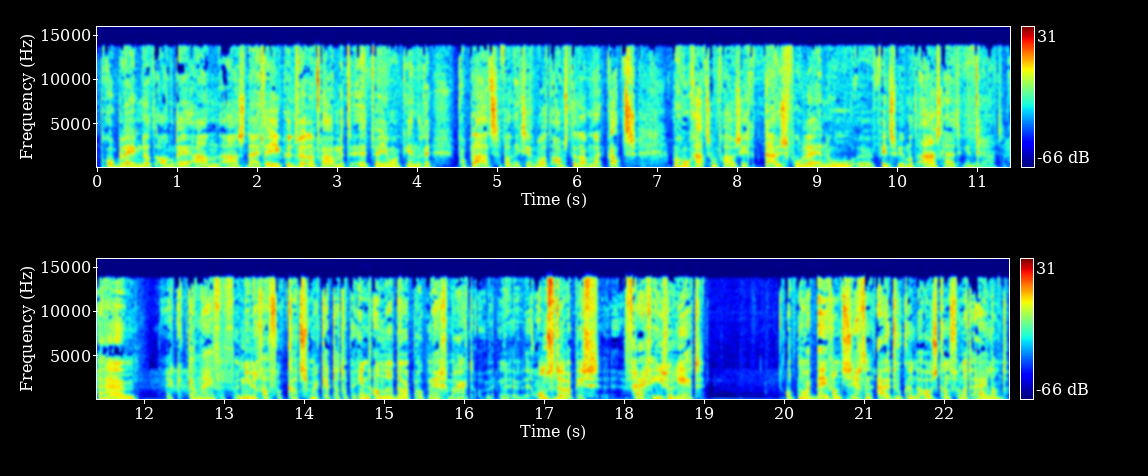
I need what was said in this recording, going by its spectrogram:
probleem dat André aan, aansnijdt. Hè? Je kunt wel een vrouw met twee jonge kinderen verplaatsen... van, ik zeg maar wat, Amsterdam naar Kats. Maar hoe gaat zo'n vrouw zich thuis voelen... en hoe uh, vindt zo iemand aansluiting inderdaad? Um, ik kan even, in ieder geval voor Kats... maar ik heb dat op, in andere dorpen ook meegemaakt. Ons dorp is vrij geïsoleerd op Noordbeveland. Het is echt een uithoek aan de oostkant van het eiland.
